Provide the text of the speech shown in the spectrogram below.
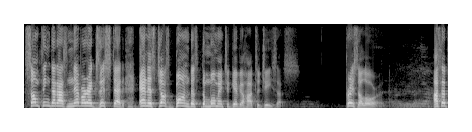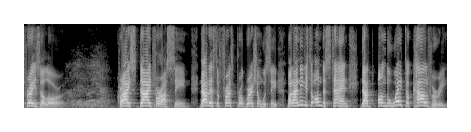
something that has never existed and is just born this, the moment you give your heart to Jesus. Praise the Lord. I said, Praise the Lord. Christ died for our sin. That is the first progression we see. But I need you to understand that on the way to Calvary,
